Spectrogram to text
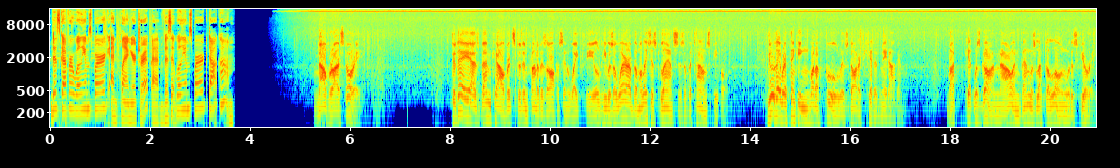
Discover Williamsburg and plan your trip at visitwilliamsburg.com. Now for our story. Today, as Ben Calvert stood in front of his office in Wakefield, he was aware of the malicious glances of the townspeople. Knew they were thinking what a fool his daughter Kit had made of him. But Kit was gone now, and Ben was left alone with his fury.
